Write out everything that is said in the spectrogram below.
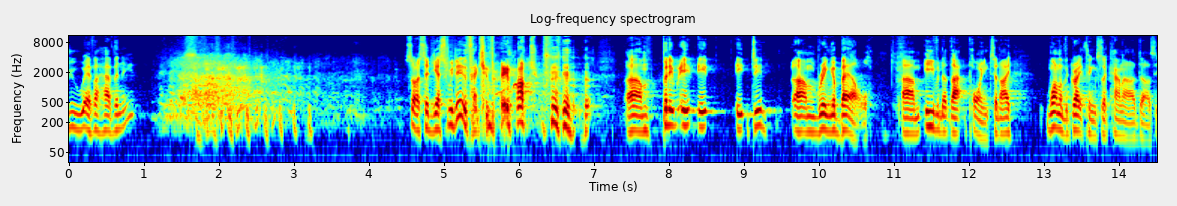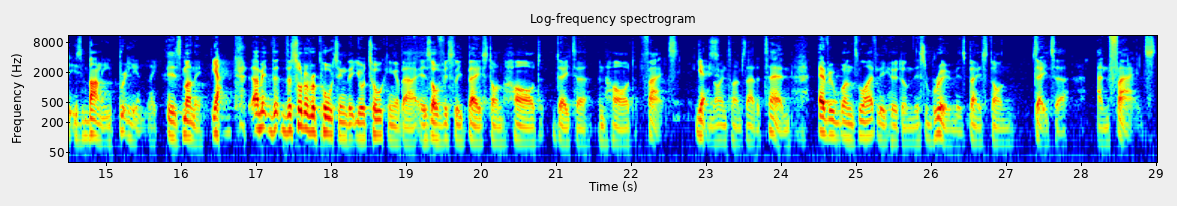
Do you ever have any? so I said, Yes, we do. Thank you very much. um, but it, it, it, it did um, ring a bell, um, even at that point. And I, one of the great things Le Canard does is money brilliantly. Is money. Yeah. I mean, the, the sort of reporting that you're talking about is obviously based on hard data and hard facts. Yes. Nine times out of ten, everyone's livelihood on this room is based on data and facts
